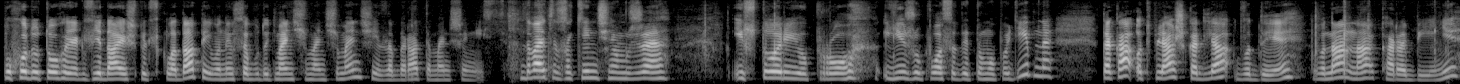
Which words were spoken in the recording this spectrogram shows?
по ходу того, як з'їдаєш, підскладати, і вони все будуть менші, менші, менші і забирати менше місця. Давайте закінчимо вже історію про їжу, посуди і тому подібне. Така от пляшка для води, вона на карабіні.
